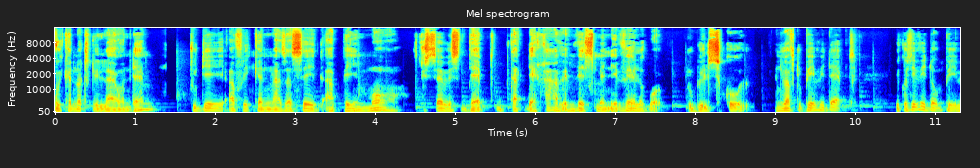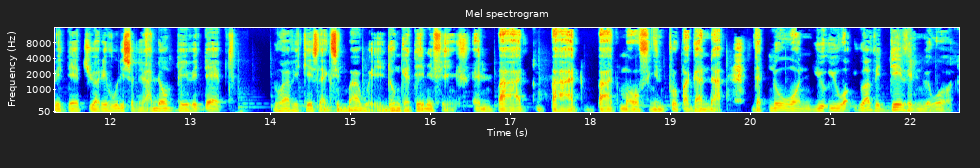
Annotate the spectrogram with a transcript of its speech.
we cannot rely on them. Today, Africans, as I said, are paying more to service debt that they have investment available to build school. And you have to pay the debt. Because if you don't pay the debt, you are revolutionary. I don't pay the debt. You have a case like Zimbabwe, you don't get anything. And bad, bad, bad morphing and propaganda that no one, you, you, you have a devil in the world.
